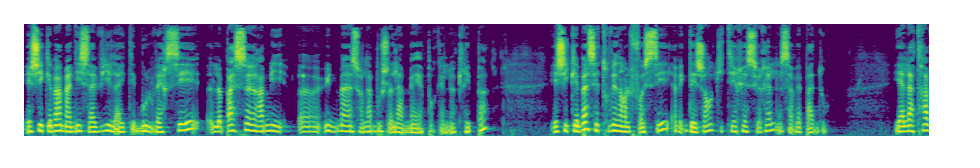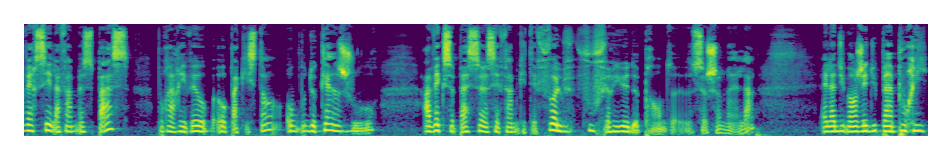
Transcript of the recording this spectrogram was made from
Et Shikeba m'a dit sa vie a été bouleversée. Le passeur a mis une main sur la bouche de la mère pour qu'elle ne crie pas. Et Shikeba s'est trouvée dans le fossé avec des gens qui tiraient sur elle, ne savaient pas d'où. Et elle a traversé la fameuse passe pour arriver au, Pakistan au bout de 15 jours avec ce passeur, ces femmes qui étaient folles, fous furieux de prendre euh, ce chemin-là. Elle a dû manger du pain pourri.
